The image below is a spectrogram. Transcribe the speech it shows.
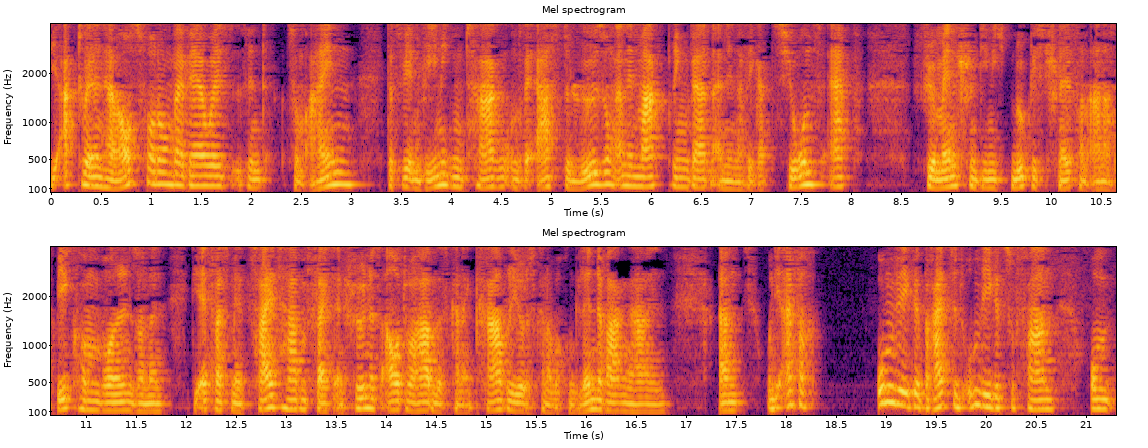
Die aktuellen Herausforderungen bei Bearways sind zum einen, dass wir in wenigen Tagen unsere erste Lösung an den Markt bringen werden, eine Navigations-App, für Menschen, die nicht möglichst schnell von A nach B kommen wollen, sondern die etwas mehr Zeit haben, vielleicht ein schönes Auto haben, das kann ein Cabrio, das kann aber auch ein Geländewagen sein, ähm, und die einfach Umwege, bereit sind, Umwege zu fahren, um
